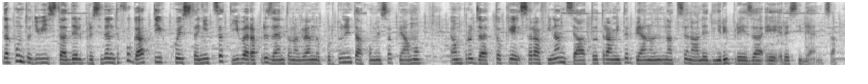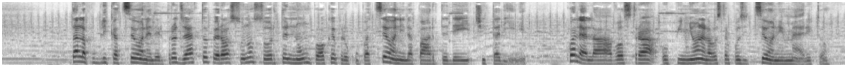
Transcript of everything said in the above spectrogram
Dal punto di vista del presidente Fogatti, questa iniziativa rappresenta una grande opportunità, come sappiamo è un progetto che sarà finanziato tramite il Piano Nazionale di Ripresa e Resilienza. Dalla pubblicazione del progetto però sono sorte non poche preoccupazioni da parte dei cittadini. Qual è la vostra opinione, la vostra posizione in merito?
